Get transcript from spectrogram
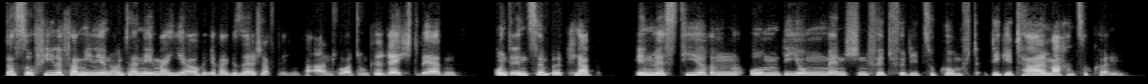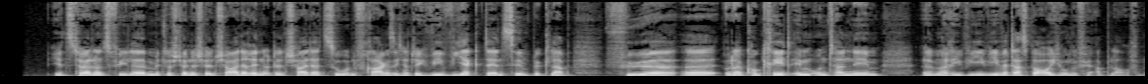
dass so viele Familienunternehmer hier auch ihrer gesellschaftlichen Verantwortung gerecht werden und in Simple Club investieren, um die jungen Menschen fit für die Zukunft digital machen zu können. Jetzt hören uns viele mittelständische Entscheiderinnen und Entscheider zu und fragen sich natürlich, wie wirkt denn Simple Club für äh, oder konkret im Unternehmen? Äh, Marie, wie, wie wird das bei euch ungefähr ablaufen?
